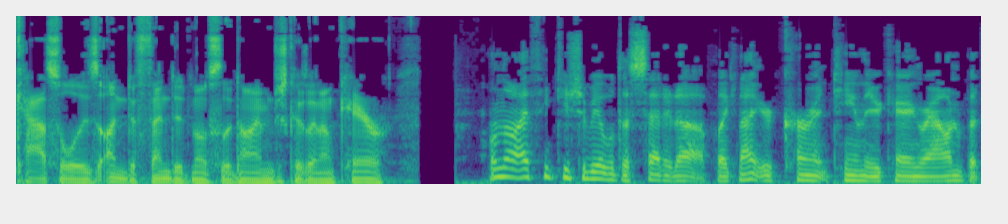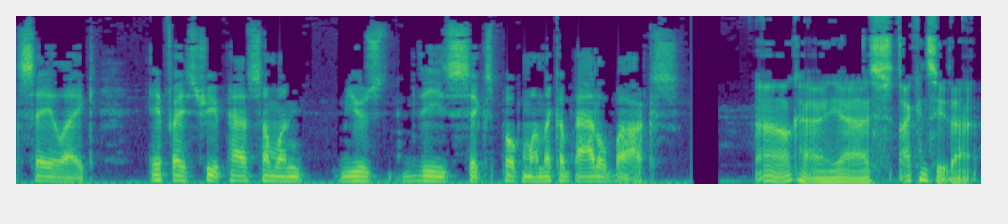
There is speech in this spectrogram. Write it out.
castle is undefended most of the time, just because I don't care. Well, no, I think you should be able to set it up. Like, not your current team that you're carrying around, but say, like, if I street pass someone, use these six Pokemon, like a battle box. Oh, okay, yeah, I s- I can see that.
